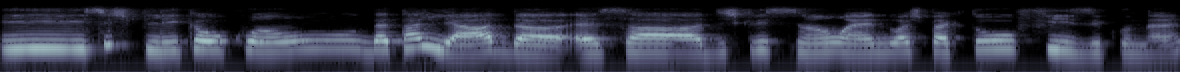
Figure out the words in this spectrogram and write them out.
E isso explica o quão detalhada essa descrição é no aspecto físico, né?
